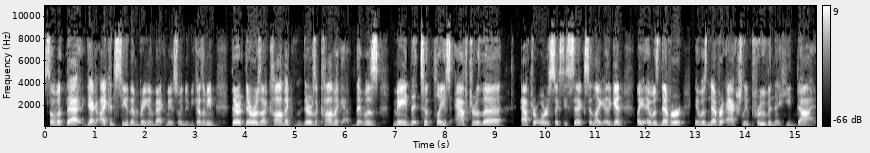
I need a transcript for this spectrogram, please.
so with that, yeah, I could see them bringing back Mace Windu because I mean, there there was a comic, there was a comic that was made that took place after the after Order sixty six, and like again, like it was never it was never actually proven that he died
